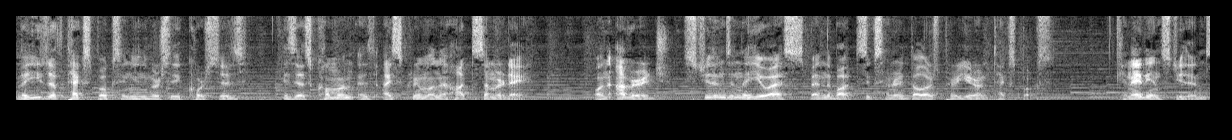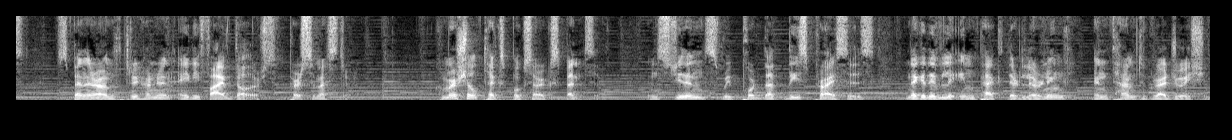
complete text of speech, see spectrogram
The use of textbooks in university courses is as common as ice cream on a hot summer day. On average, students in the US spend about $600 per year on textbooks. Canadian students spend around $385 per semester. Commercial textbooks are expensive, and students report that these prices negatively impact their learning and time to graduation.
